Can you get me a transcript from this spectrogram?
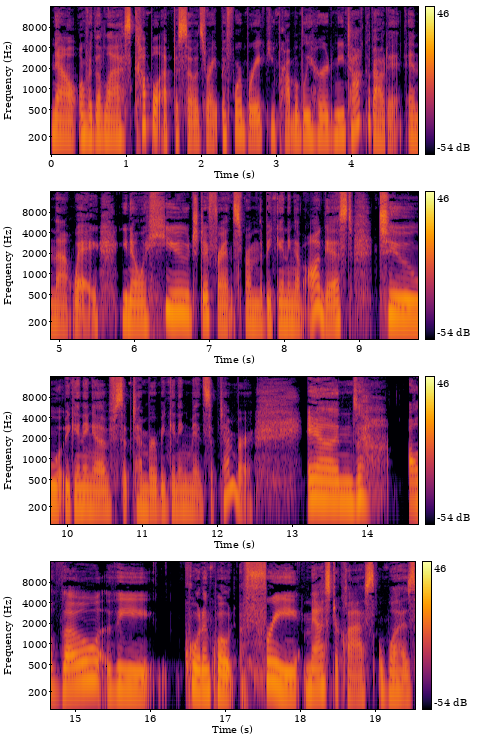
Now, over the last couple episodes right before break, you probably heard me talk about it in that way. You know, a huge difference from the beginning of August to beginning of September, beginning mid September. And although the quote unquote free masterclass was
